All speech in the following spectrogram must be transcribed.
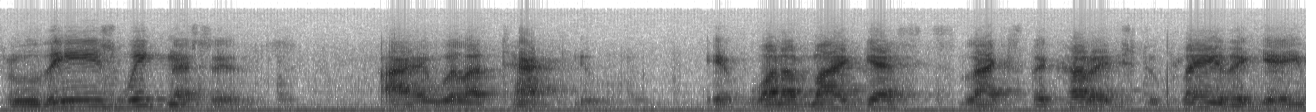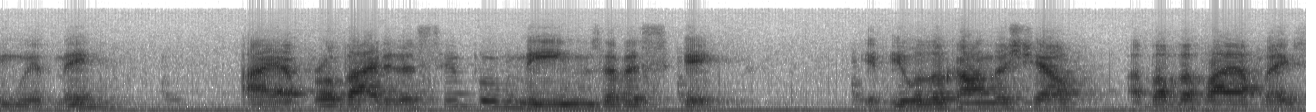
Through these weaknesses, I will attack you. If one of my guests lacks the courage to play the game with me, I have provided a simple means of escape. If you will look on the shelf above the fireplace,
